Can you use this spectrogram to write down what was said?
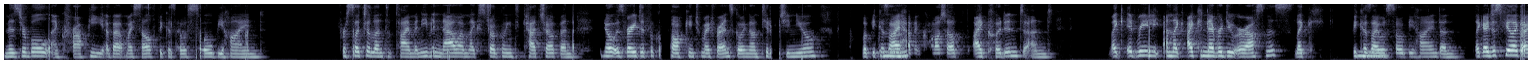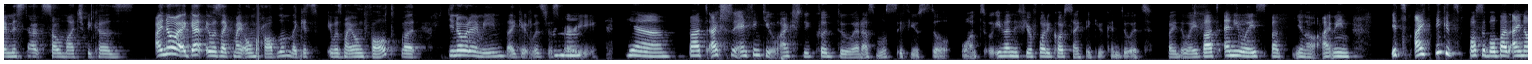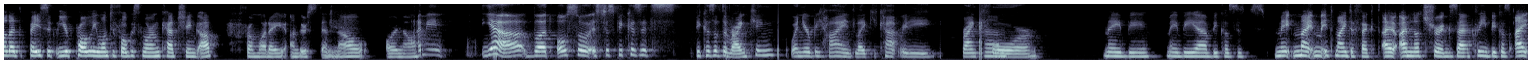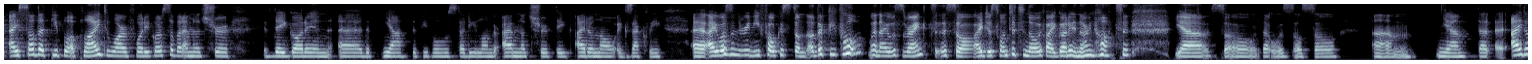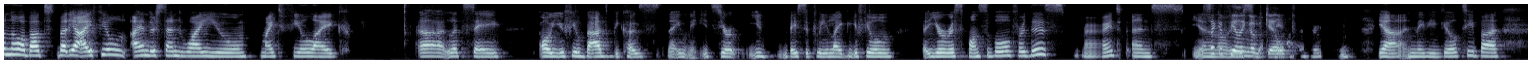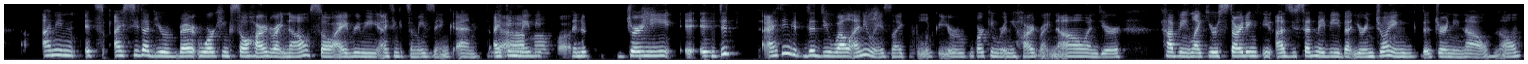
miserable and crappy about myself because I was so behind for such a length of time. And even now I'm like struggling to catch up. And you know, it was very difficult talking to my friends going on tirocinio, but because mm-hmm. I haven't caught up, I couldn't. And like it really and like I can never do Erasmus, like because mm-hmm. I was so behind. And like I just feel like I missed out so much because I know I get it was like my own problem, like it's it was my own fault, but you know what I mean? Like it was just mm-hmm. very yeah. But actually, I think you actually could do Erasmus if you still want to. Even if you're fuori corso, I think you can do it, by the way. But anyways, but you know, I mean, it's I think it's possible, but I know that basically you probably want to focus more on catching up from what I understand now, or not I mean, yeah, but also it's just because it's because of the ranking when you're behind, like you can't really rank um, for maybe maybe yeah because it's may, might it might affect I, i'm not sure exactly because i i saw that people applied to our fuori corso but i'm not sure if they got in uh the yeah the people who study longer. I'm not sure if they i don't know exactly. Uh, i wasn't really focused on other people when i was ranked so i just wanted to know if i got in or not. Yeah so that was also um yeah that i don't know about but yeah i feel i understand why you might feel like uh, let's say oh you feel bad because it's your you basically like you feel that you're responsible for this right? And you it's know, like a feeling of guilt. Yeah and maybe guilty but i mean it's i see that you're very, working so hard right now so i really i think it's amazing. And yeah, i think maybe kind of journey it, it did i think it did do well anyways. Like look you're working really hard right now and you're having like you're starting as you said maybe that you're enjoying the journey now no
